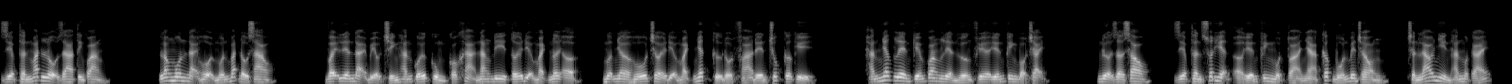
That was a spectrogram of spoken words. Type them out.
diệp thần mắt lộ ra tinh quang. Long môn đại hội muốn bắt đầu sao? Vậy liên đại biểu chính hắn cuối cùng có khả năng đi tới địa mạch nơi ở, mượn nhờ hố trời địa mạch nhất cử đột phá đến trúc cơ kỳ. Hắn nhấc lên kiếm quang liền hướng phía yến kinh bỏ chạy. Nửa giờ sau, diệp thần xuất hiện ở yến kinh một tòa nhà cấp bốn bên trong, trần lão nhìn hắn một cái,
